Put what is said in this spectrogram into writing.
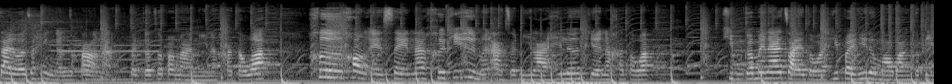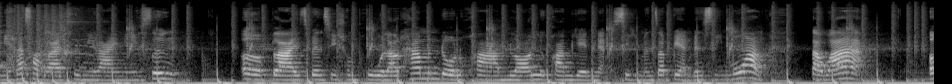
ใจว่าจะเห็นกันหรือเปล่านะแต่ก็จะประมาณนี้นะคะ แต่ว่าคือของเอเซนนะคือที่อื่นมันอาจจะมีลายให้เลือกเยอะนะคะ แต่ว่าคิมก็ไม่แน่ใจแต่ว่าที่ไปที่เดอะมอลล์บางกะปิมีแค่สองลายคือมีลายนี้ ซึ่งเออปลายจะเป็นสีชมพู แล้วถ้ามันโดนความร้อนหรือความเย็นเนี่ยสีมันจะเปลี่ยนเป็นสีม่วง แต่ว่าเอ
